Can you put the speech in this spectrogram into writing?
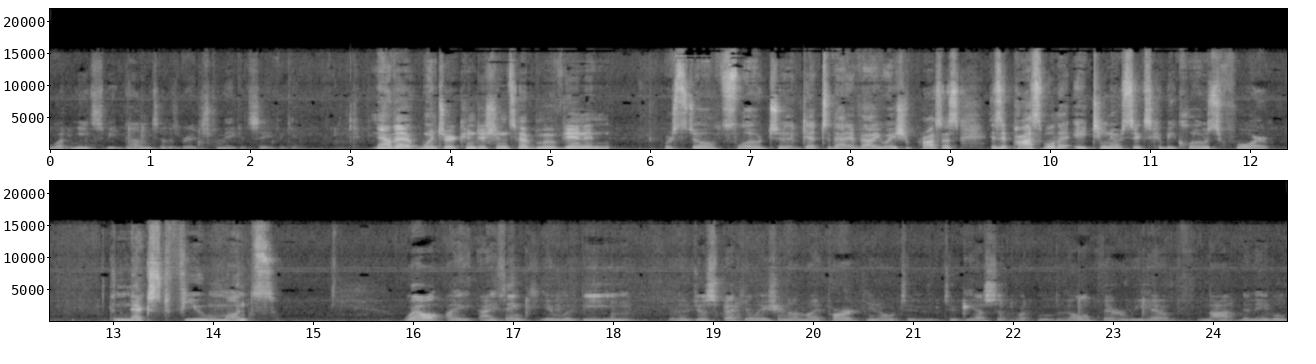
what needs to be done to the bridge to make it safe again. Now that winter conditions have moved in and we're still slow to get to that evaluation process, is it possible that 1806 could be closed for the next few months? Well, I, I think it would be uh, just speculation on my part, you know, to, to guess at what will develop there. We have not been able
